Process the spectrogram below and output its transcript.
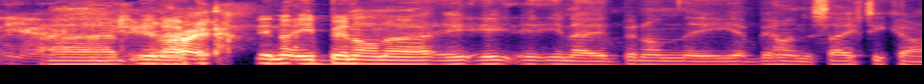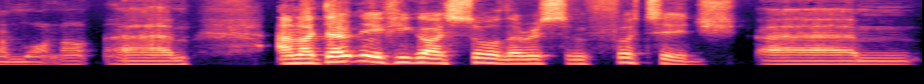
Yeah. Um, you know, right. you know, he'd been on a, he, he- you know, he'd been on the uh, behind the safety car and whatnot. Um, and I don't know if you guys saw there is some footage, um,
